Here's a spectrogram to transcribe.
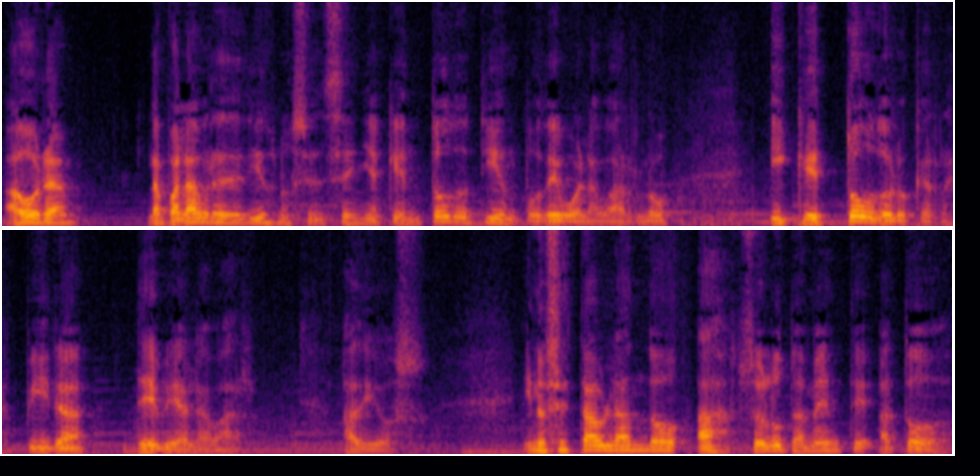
Ahora, la palabra de Dios nos enseña que en todo tiempo debo alabarlo y que todo lo que respira debe alabar a Dios. Y nos está hablando absolutamente a todos,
